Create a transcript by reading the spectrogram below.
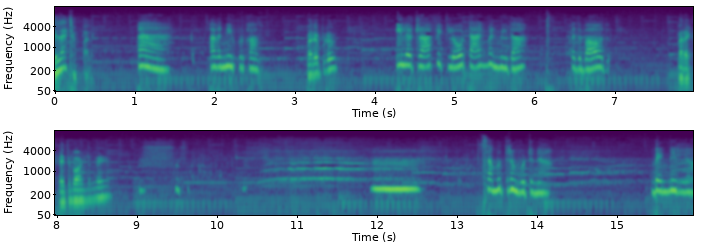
ఇలా చెప్పాలి. ఆ, అవన్నీ ఇప్పుడు కాదు. మరి ఎప్పుడు ఇలా ట్రాఫిక్లో ట్యాంక్ బండ్ మీద పెద్ద బావదు మరి ఎక్కడైతే బాగుంటుంది. సముద్రం ఒడ్డున వెన్నెల్లో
